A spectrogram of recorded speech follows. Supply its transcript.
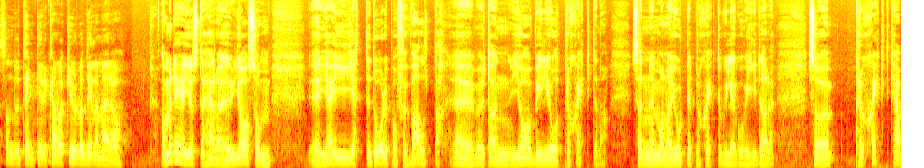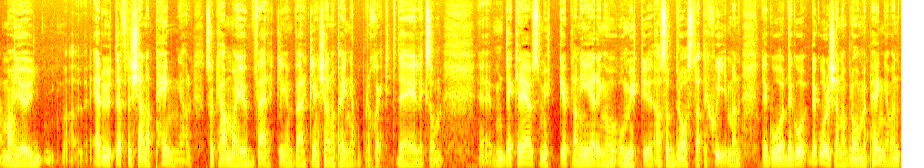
Som du tänker kan vara kul att dela med dig av? Ja men det är just det här, jag som, eh, jag är ju jättedålig på att förvalta. eh, Utan jag vill ju åt projekten. Sen när man har gjort ett projekt då vill jag gå vidare. Så projekt kan man ju, är du ute efter att tjäna pengar så kan man ju verkligen, verkligen tjäna pengar på projekt. Det är liksom, eh, det krävs mycket planering och, och mycket, alltså bra strategi men det går, det, går, det går att tjäna bra med pengar men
